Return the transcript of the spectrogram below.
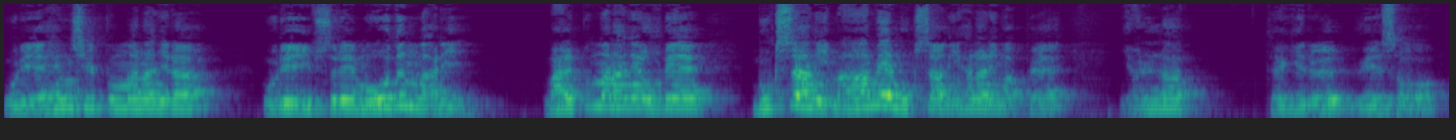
우리의 행실뿐만 아니라 우리의 입술의 모든 말이 말뿐만 아니라 우리의 묵상이 마음의 묵상이 하나님 앞에 연락되기를 위해서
